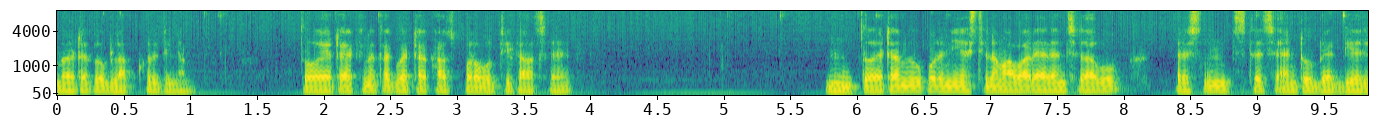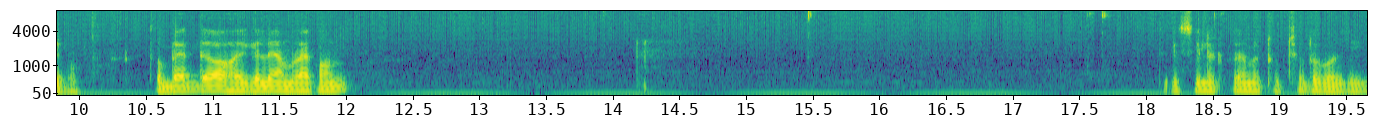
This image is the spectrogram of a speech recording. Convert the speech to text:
বা এটাকেও ব্ল্যাক করে দিলাম। তো এটা এখানে থাকবে একটা কাজ পরবর্তীতে আছে। তো এটা আমি উপরে নিয়ে এসেছিলাম আবার অ্যারেঞ্জে যাব অ্যারেঞ্জতে স্যান্ড টু ব্যাগ দিয়ে দিব। তো ব্যাগ দেওয়া হয়ে গেলে আমরা এখন সিলেক্ট করে আমি একটু ছোট করে দিই।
